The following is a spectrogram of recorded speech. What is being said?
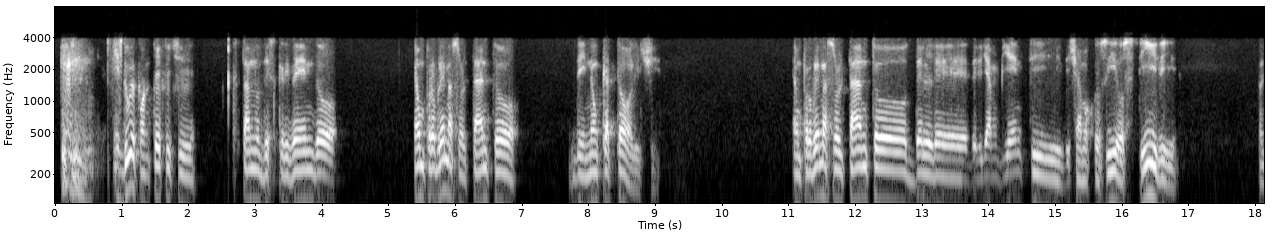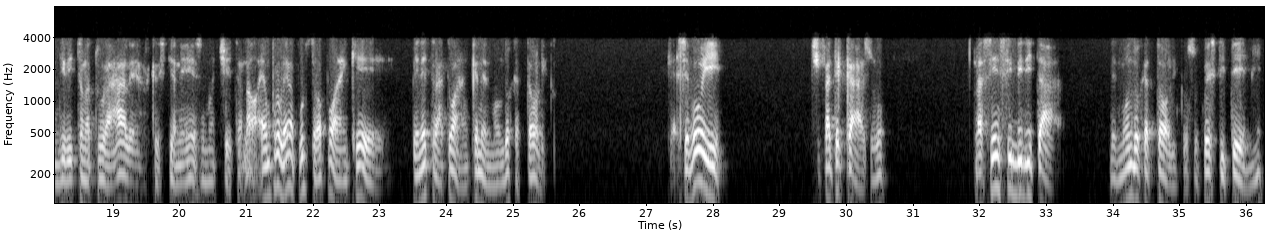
i due pontefici stanno descrivendo è un problema soltanto dei non cattolici, è un problema soltanto delle, degli ambienti, diciamo così, ostili al diritto naturale, al cristianesimo, eccetera. No, è un problema purtroppo anche penetrato anche nel mondo cattolico. Cioè, se voi ci fate caso, la sensibilità del mondo cattolico su questi temi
